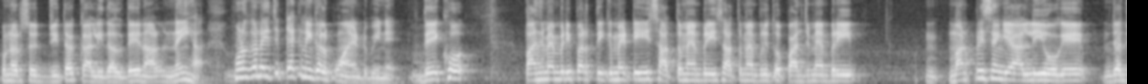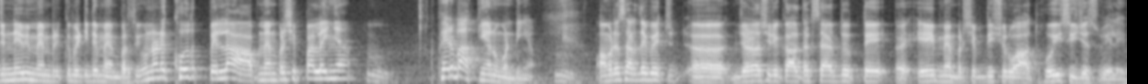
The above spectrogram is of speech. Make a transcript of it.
ਪੁਨਰਸੁਜੀਤ ਅਕਾਲੀ ਦਲ ਦੇ ਨਾਲ ਨਹੀਂ ਹਾਂ। ਹੁਣ ਕਹਿੰਦੇ ਇਹ 'ਚ ਟੈਕਨੀਕਲ ਪੁਆਇੰਟ ਵੀ ਨੇ। ਦੇਖੋ ਪੰਜ ਮੈਂਬਰੀ ਭਰਤੀ ਕਮੇਟੀ ਸੱਤ ਮੈਂਬਰੀ ਸੱਤ ਮੈਂਬਰੀ ਤੋਂ ਪੰਜ ਮੈਂਬਰੀ ਮਨਪ੍ਰੀਤ ਸਿੰਘ ਯਾਲੀ ਹੋ ਗਏ ਜਾਂ ਜਿੰਨੇ ਵੀ ਮੈਂਬਰ ਕਮੇਟੀ ਦੇ ਮੈਂਬਰ ਸੀ ਉਹਨਾਂ ਨੇ ਖੁਦ ਪਹਿਲਾਂ ਆਪ ਮੈਂਬਰਸ਼ਿਪਾਂ ਲਈਆਂ ਫਿਰ ਬਾਕੀਆਂ ਨੂੰ ਵੰਡੀਆਂ। ਅੰਮ੍ਰਿਤਸਰ ਦੇ ਵਿੱਚ ਜਿਹੜਾ ਸ਼੍ਰੀ ਅਕਾਲ ਤਖਤ ਸਾਹਿਬ ਦੇ ਉੱਤੇ ਇਹ ਮੈਂਬਰਸ਼ਿਪ ਦੀ ਸ਼ੁਰੂਆਤ ਹੋਈ ਸੀ ਜਿਸ ਵੇਲੇ।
